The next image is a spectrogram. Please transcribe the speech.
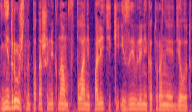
недружественны по отношению к нам в плане политики и заявлений, которые они делают.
